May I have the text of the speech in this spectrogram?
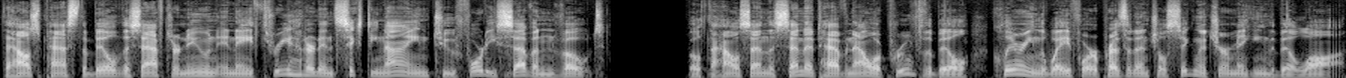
The House passed the bill this afternoon in a 369 to 47 vote. Both the House and the Senate have now approved the bill, clearing the way for a presidential signature making the bill law.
